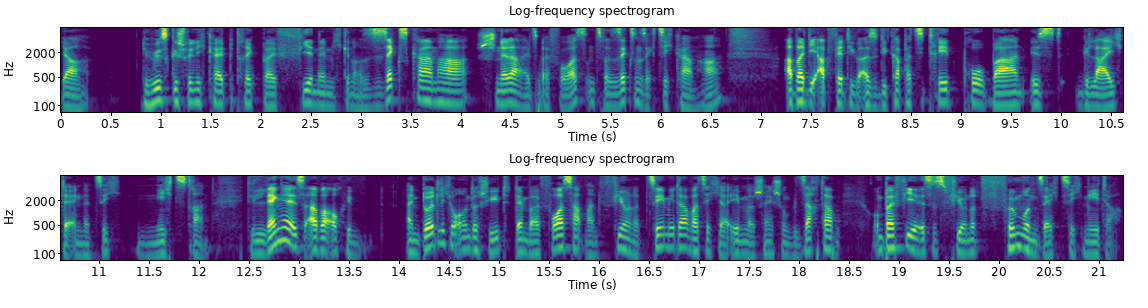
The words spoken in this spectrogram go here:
ja, die Höchstgeschwindigkeit beträgt bei 4 nämlich genau 6 km/h schneller als bei Force, und zwar 66 km/h. Aber die Abfertigung, also die Kapazität pro Bahn ist gleich, da ändert sich nichts dran. Die Länge ist aber auch ein deutlicher Unterschied, denn bei Force hat man 410 Meter, was ich ja eben wahrscheinlich schon gesagt habe, und bei 4 ist es 465 Meter.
